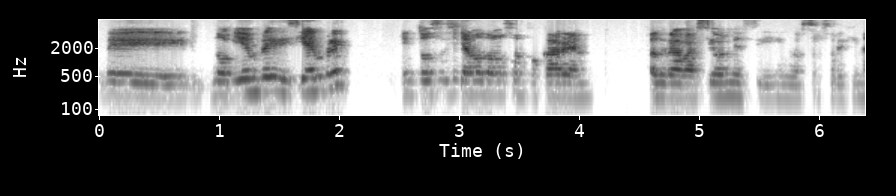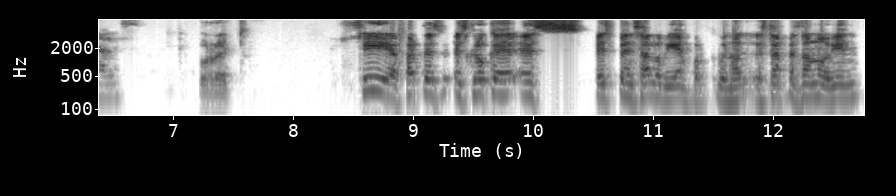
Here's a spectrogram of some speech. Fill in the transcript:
de noviembre y diciembre, entonces ya nos vamos a enfocar en las grabaciones y nuestros originales. Correcto. Sí, aparte es, es- creo que es, es pensarlo bien, porque bueno, están pensando bien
